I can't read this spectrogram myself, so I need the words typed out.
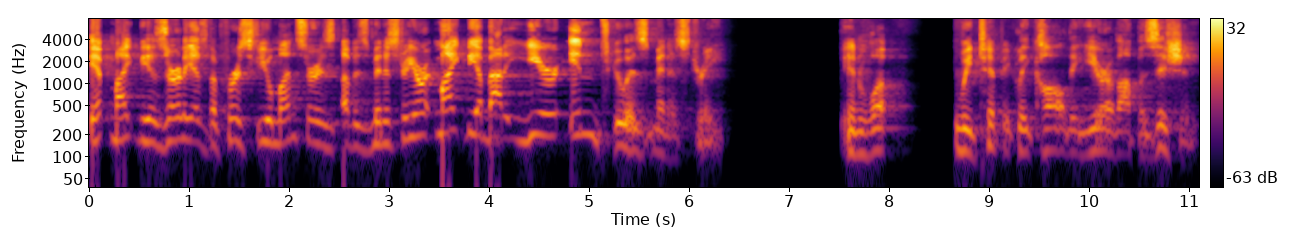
It might be as early as the first few months of his ministry, or it might be about a year into his ministry in what we typically call the year of opposition.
